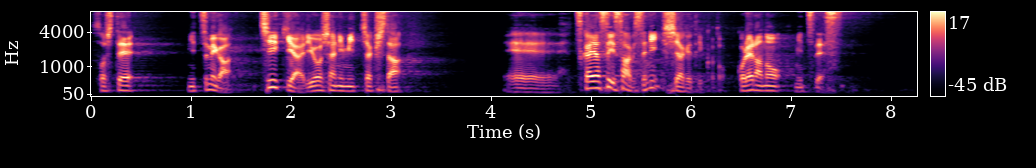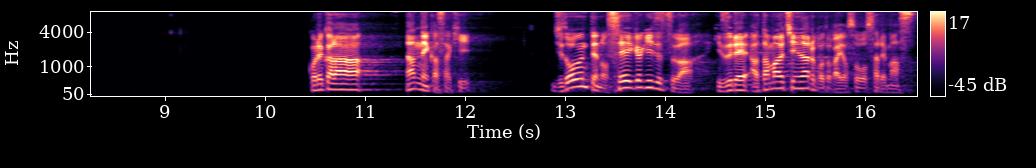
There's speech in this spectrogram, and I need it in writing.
そして三つ目が地域や利用者に密着した、えー、使いやすいサービスに仕上げていくこと。これらの三つです。これから何年か先、自動運転の制御技術はいずれ頭打ちになることが予想されます。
